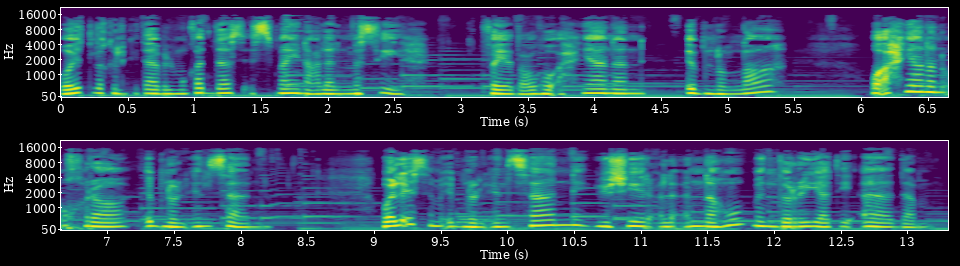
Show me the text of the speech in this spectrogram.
ويطلق الكتاب المقدس اسمين على المسيح فيدعوه أحيانا ابن الله واحيانا أخرى ابن الإنسان. والاسم ابن الإنسان يشير إلى أنه من ذرية آدم.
